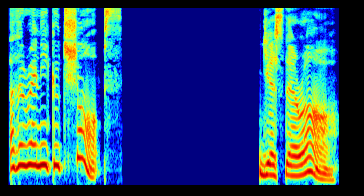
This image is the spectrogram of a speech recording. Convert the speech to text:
Are there any good shops? Yes, there are.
